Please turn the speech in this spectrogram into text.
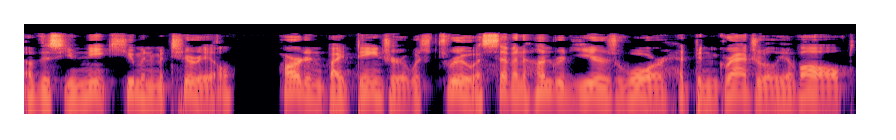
of this unique human material, hardened by danger which through a 700 years' war had been gradually evolved.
